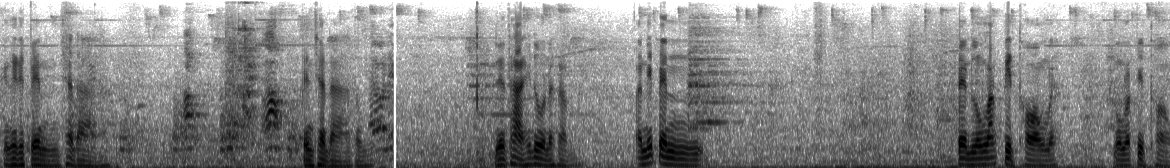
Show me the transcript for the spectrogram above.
นี่ก็จะเป็นชาดาเป็นชาดาตรงนี้เดี๋ยวถ่ายให้ดูนะครับ อันนี้เป็น เป็นโรงรักปิดทองนะโรงรักปิดทอง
